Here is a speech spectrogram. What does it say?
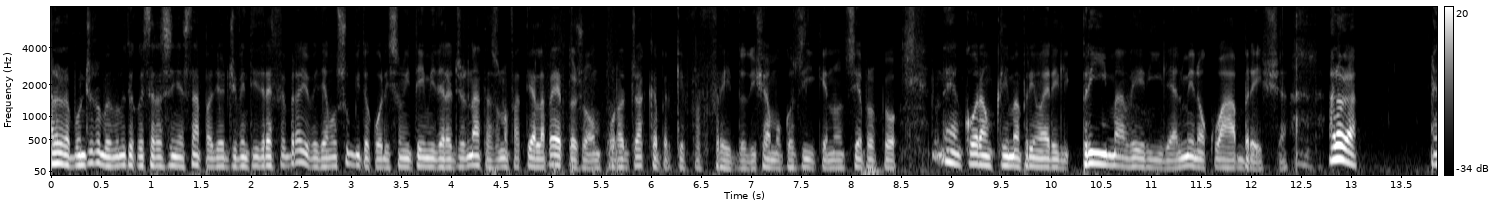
Allora, buongiorno, benvenuti a questa rassegna stampa di oggi 23 febbraio. Vediamo subito quali sono i temi della giornata. Sono fatti all'aperto, ho un po' la giacca perché fa freddo, diciamo così, che non sia proprio non è ancora un clima primaverile, primaverile almeno qua a Brescia. Allora,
